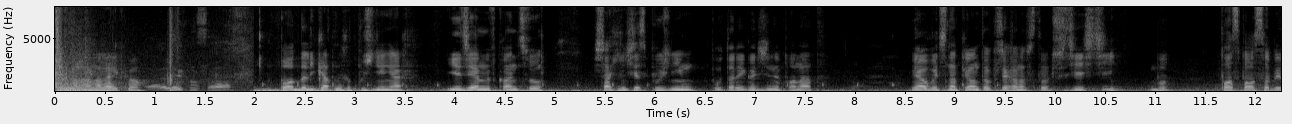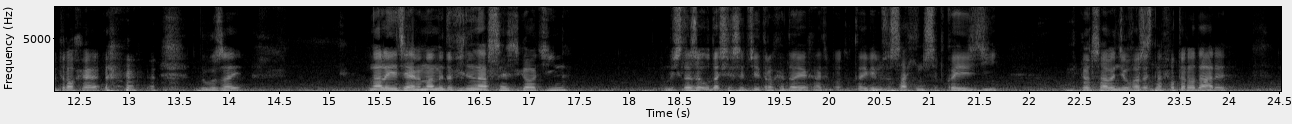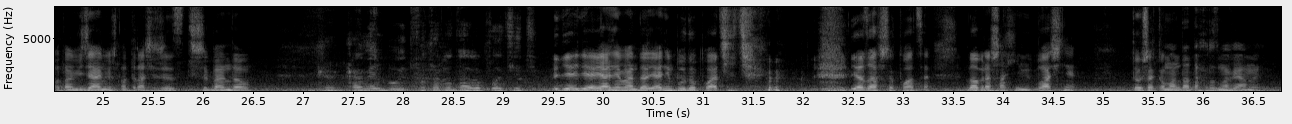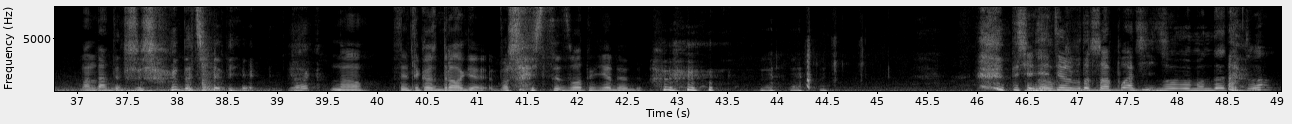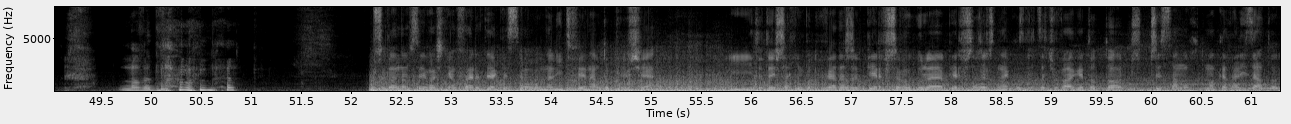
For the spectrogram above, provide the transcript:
Salam alejko. Po delikatnych opóźnieniach jedziemy w końcu. Szachin się spóźnił półtorej godziny ponad. Miał być na piątą, przyjechał na 130, bo pospał sobie trochę dłużej. No ale jedziemy, mamy do Wilna 6 godzin. Myślę, że uda się szybciej trochę dojechać, bo tutaj wiem, że Szachin szybko jeździ. Tylko trzeba będzie uważać na fotoradary. Bo tam widziałem już na trasie, że z trzy będą. К- Камиль будет фоторадары платить. Nie, nie, ja nie będę, ja nie budę płacić. Ja zawsze płacę. Dobra, Szachin, właśnie. To już jak o mandatach rozmawiamy. Mandaty przyszły do ciebie. Так? No. Tylko drogie, bo 600 zł jeden. Ty się nie No, ciesz, bo to trzeba płacić. Новые мандаты два? Nowe dwa mandaty. Przeglądam sobie właśnie oferty, jakie są na Litwie, na autoplusie. i tutaj Szachin podpowiada, że pierwsze w ogóle, pierwsza rzecz, na jaką zwracać uwagę, to to, czy, czy samochód ma katalizator.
